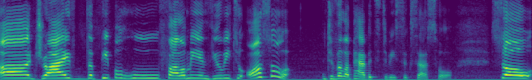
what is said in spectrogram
uh, drive the people who follow me and view me to also develop habits to be successful. So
